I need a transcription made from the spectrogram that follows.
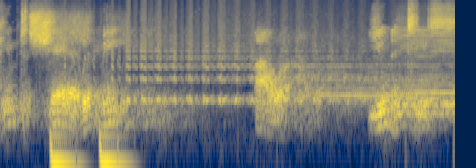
came to share with me our unity.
